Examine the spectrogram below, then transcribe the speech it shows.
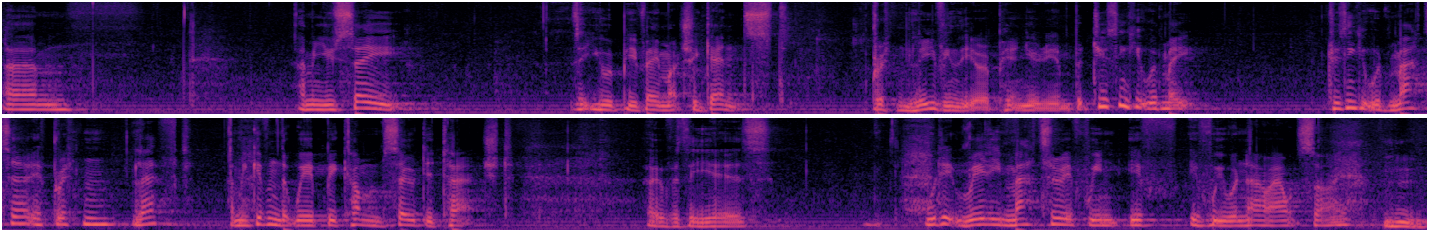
Um, I mean, you say that you would be very much against Britain leaving the European Union, but do you think it would make. Do you think it would matter if Britain left? I mean, given that we've become so detached over the years, would it really matter if we, if, if we were now outside? Mm.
